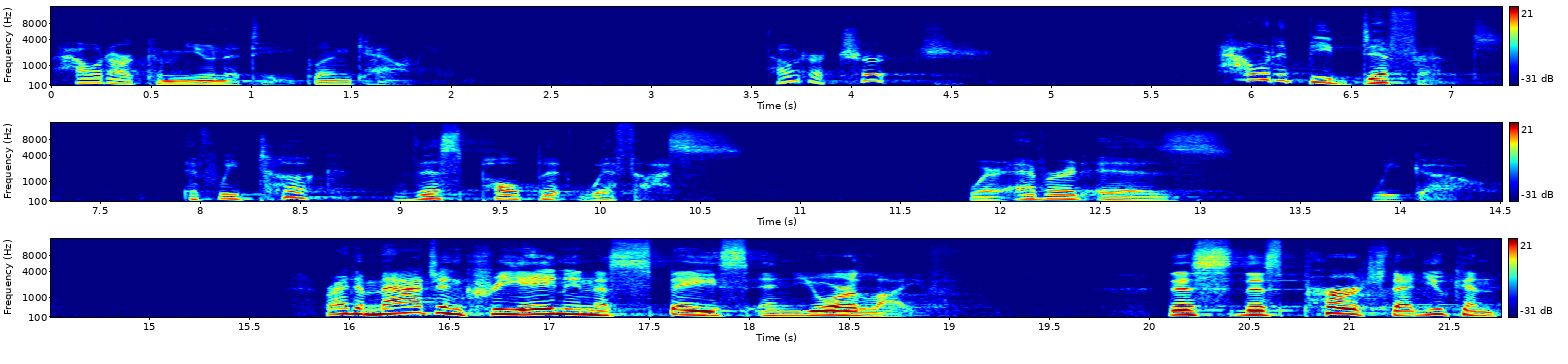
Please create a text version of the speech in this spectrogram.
how would our community, Glenn County, how would our church? How would it be different if we took this pulpit with us wherever it is we go? Right? Imagine creating a space in your life. This, this perch that you can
